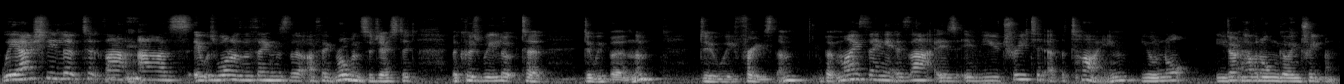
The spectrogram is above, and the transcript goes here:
We actually looked at that as it was one of the things that I think Robin suggested because we looked at do we burn them, do we freeze them? But my thing is that is if you treat it at the time, you're not you don't have an ongoing treatment.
